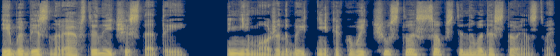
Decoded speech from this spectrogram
ибо без нравственной чистоты не может быть никакого чувства собственного достоинства.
